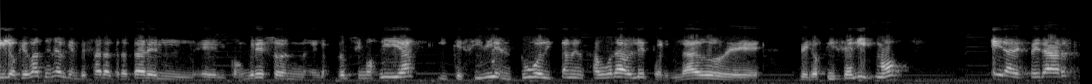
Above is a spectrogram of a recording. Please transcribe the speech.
y lo que va a tener que empezar a tratar el, Congreso en, los próximos días, y que si bien tuvo dictamen favorable por el lado de- del oficialismo, era de esperar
